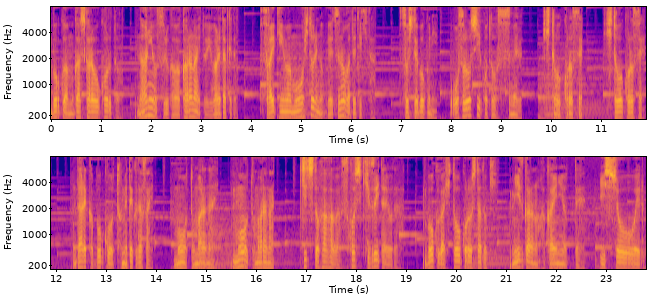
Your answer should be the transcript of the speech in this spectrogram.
僕は昔から怒ると何をするかわからないと言われたけど、最近はもう一人の別のが出てきた。そして僕に恐ろしいことを勧める。人を殺せ。人を殺せ。誰か僕を止めてください。もう止まらない。もう止まらない。父と母が少し気づいたようだ。僕が人を殺した時、自らの破壊によって一生を終える。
